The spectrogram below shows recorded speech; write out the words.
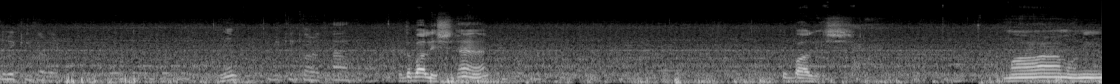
কি করে? হুম? কি করে? খায় এটা বালিশ হ্যাঁ। তো বালিশ। মা মনি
